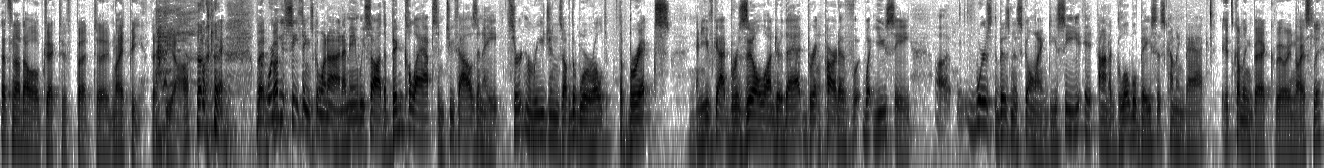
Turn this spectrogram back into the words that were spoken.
That's not our objective, but uh, it might be that we are. okay. But Where do you see things going on? I mean, we saw the big collapse in 2008. Certain regions of the world, the BRICS, and you've got Brazil under that BRIC part of what you see. Uh, where's the business going? Do you see it on a global basis coming back? It's coming back very nicely,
